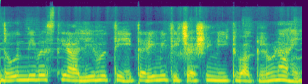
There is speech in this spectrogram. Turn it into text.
दोन दिवस ती आली होती तरी मी तिच्याशी नीट वागलो नाही.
